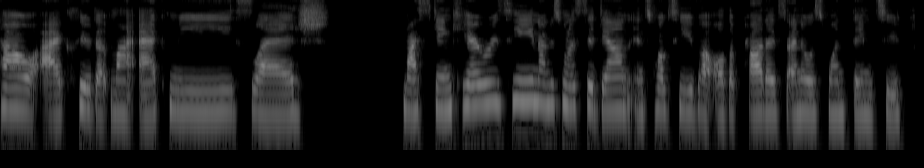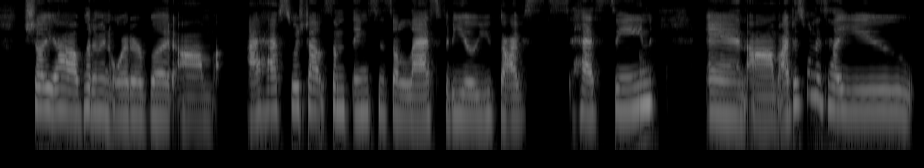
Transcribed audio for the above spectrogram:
how I cleared up my acne slash my skincare routine. I just want to sit down and talk to you about all the products. I know it's one thing to show you how I put them in order, but um, I have switched out some things since the last video you guys had seen and um, I just want to tell you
